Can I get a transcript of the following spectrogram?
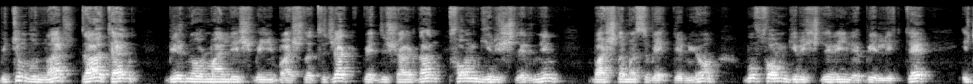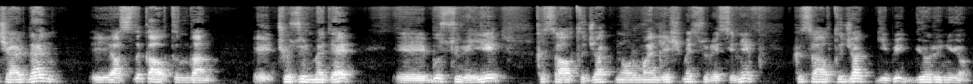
bütün bunlar zaten bir normalleşmeyi başlatacak ve dışarıdan fon girişlerinin başlaması bekleniyor. Bu fon girişleriyle birlikte içeriden e, yastık altından e, çözülmede e, bu süreyi kısaltacak, normalleşme süresini kısaltacak gibi görünüyor.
